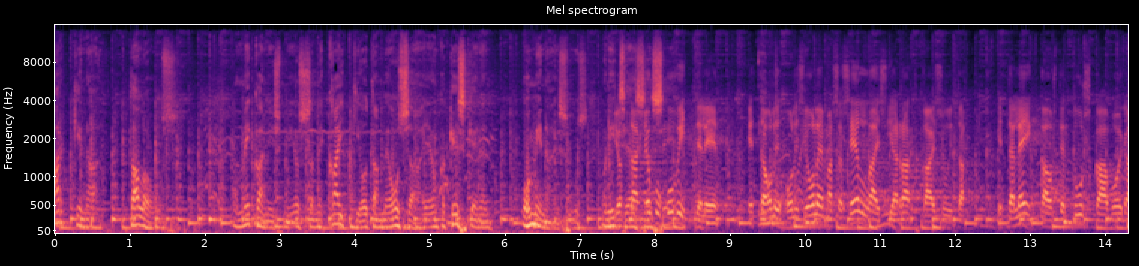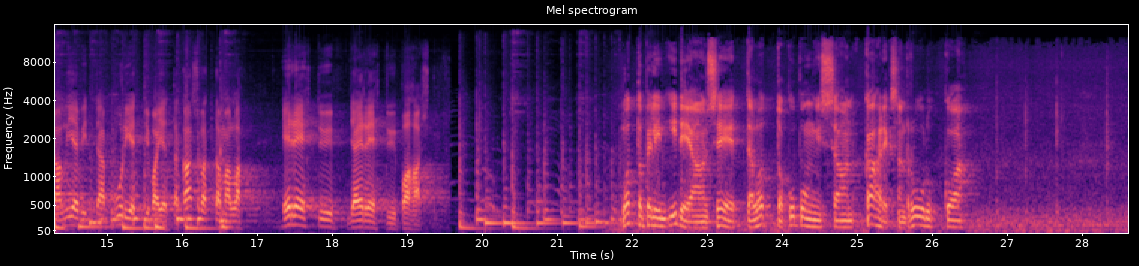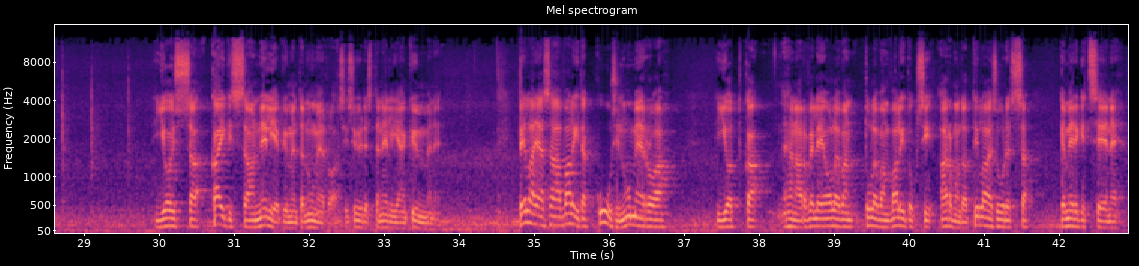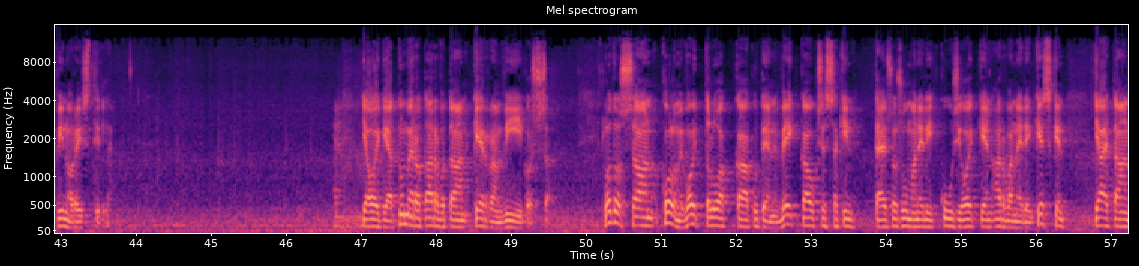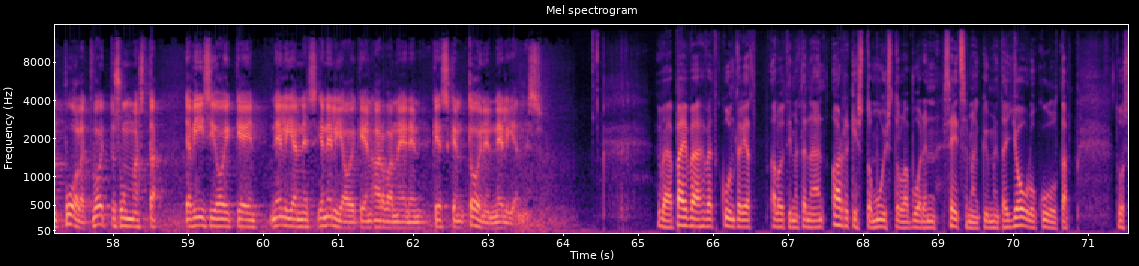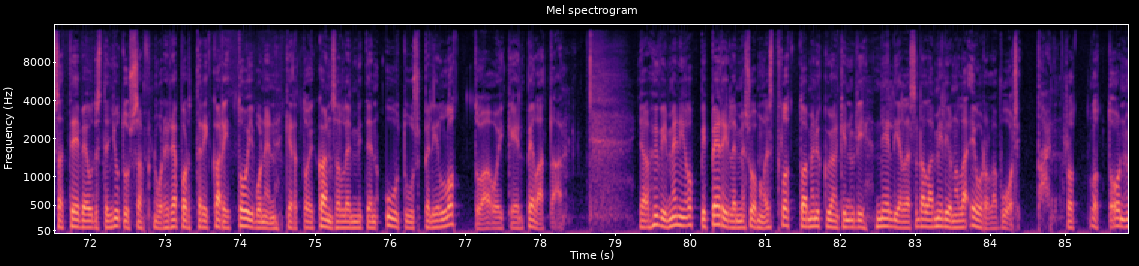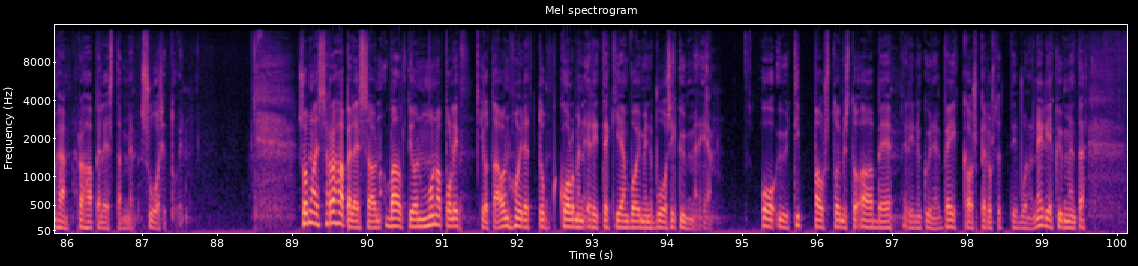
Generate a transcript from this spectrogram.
markkinatalous on mekanismi, jossa me kaikki otamme osaa ja jonka keskeinen ominaisuus on itse asiassa Jos se. joku kuvittelee, että oli, olisi olemassa sellaisia ratkaisuja, että leikkausten tuskaa voidaan lievittää budjettivajetta kasvattamalla, erehtyy ja erehtyy pahasti. Lottopelin idea on se, että lottokupongissa on kahdeksan ruudukkoa, joissa kaikissa on 40 numeroa, siis yhdestä 40. Pelaaja saa valita kuusi numeroa, jotka hän arvelee olevan tulevan valituksi arvontatilaisuudessa ja merkitsee ne vinoristillä. Ja oikeat numerot arvotaan kerran viikossa. Lotossa on kolme voittoluokkaa, kuten veikkauksessakin. Täysosuman eli kuusi oikein arvanneiden kesken jaetaan puolet voittosummasta ja viisi oikein neljännes ja neljä oikein arvanneiden kesken toinen neljännes. Hyvää päivää, hyvät kuuntelijat. Aloitimme tänään arkistomuistolla vuoden 70 joulukuulta. Tuossa TV-uutisten jutussa nuori reporteri Kari Toivonen kertoi kansalle, miten uutuuspelin lottoa oikein pelataan. Ja hyvin meni oppi perille. Me suomalaiset lottoamme nykyäänkin yli 400 miljoonalla eurolla vuosittain. Lotto on yhä rahapeleistämme suosituin. Suomalaisissa rahapeleissä on valtion monopoli, jota on hoidettu kolmen eri tekijän voimin vuosikymmeniä. Oy Tippaustoimisto AB, eli nykyinen Veikkaus, perustettiin vuonna 1940,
